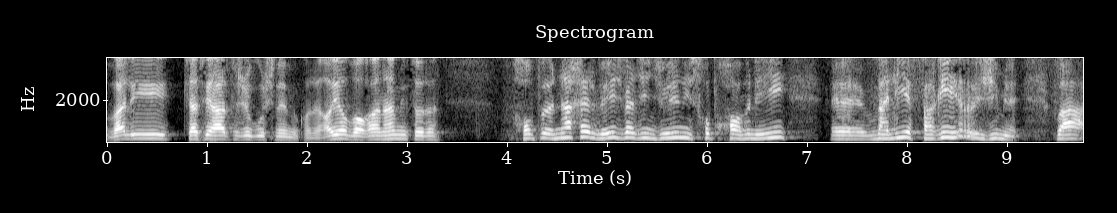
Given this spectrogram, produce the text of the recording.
ولی کسی حرفشو گوش نمی‌کنه. آیا واقعا همینطوره؟ خب نخیر به هیچ وجه اینجوری نیست. خب خامنه ای ولی فقیه رژیمه. و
